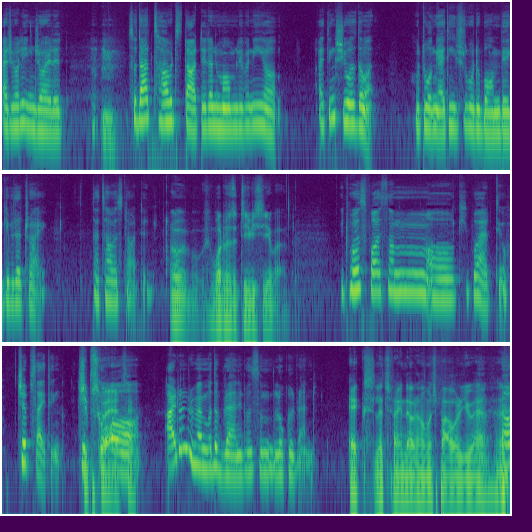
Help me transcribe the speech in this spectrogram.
I really enjoyed it. so that's how it started. And mom, Livani, uh, I think she was the one who told me, I think you should go to Bombay, give it a try. That's how it started. Oh, what was the TVC about? It was for some uh, chips, I think. Chips, chips ko, uh, I don't remember the brand. It was some local brand. X, let's find out how much power you have. oh,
